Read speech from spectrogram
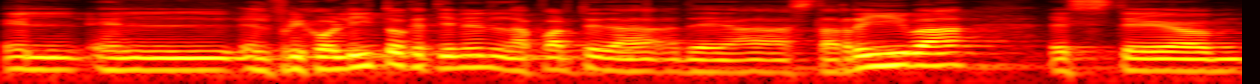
el, el- el frijolito que tienen en la parte de, hasta arriba, este, um,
